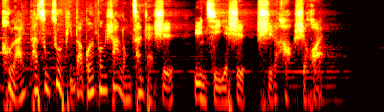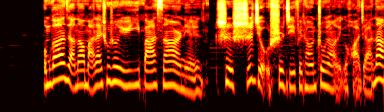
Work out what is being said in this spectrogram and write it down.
后来他送作品到官方沙龙参展时，运气也是时好时坏。我们刚刚讲到，马奈出生于一八三二年，是十九世纪非常重要的一个画家。那，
